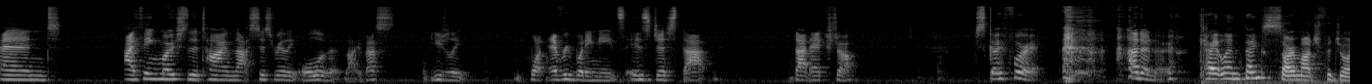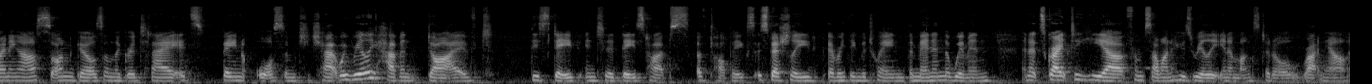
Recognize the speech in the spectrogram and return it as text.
And I think most of the time that's just really all of it. Like that's usually what everybody needs is just that that extra. Just go for it. I don't know. Caitlin, thanks so much for joining us on Girls on the Grid today. It's been awesome to chat. We really haven't dived this deep into these types of topics, especially everything between the men and the women. And it's great to hear from someone who's really in amongst it all right now,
